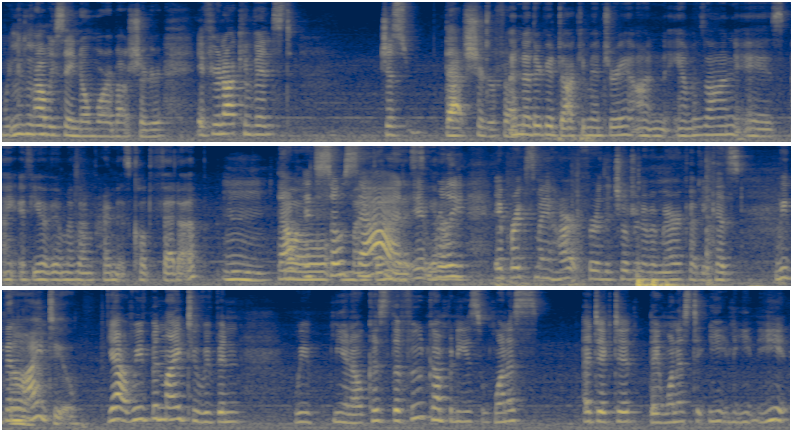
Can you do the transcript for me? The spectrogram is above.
we Mm-hmm. can probably say no more about sugar if you're not convinced just that sugar film Another good documentary on Amazon is if you have Amazon Prime, it's called Fed Up. Mm, that it's so Oh, sad. goodness, it yeah. really it breaks my heart for the children of America because We've been Ugh. lied to. yeah, we've been lied to. We've been we've you know cuz the food companies want us addicted. They want us to eat and eat and eat.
